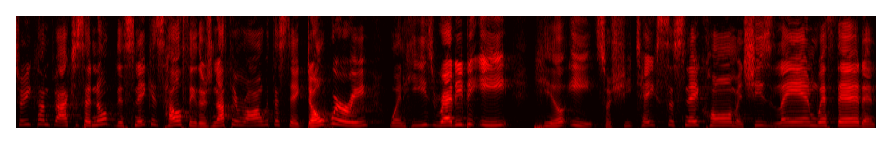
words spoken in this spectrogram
So he comes back. She said, No, the snake is healthy. There's nothing wrong with the snake. Don't worry. When he's ready to eat, he'll eat. So she takes the snake home and she's laying with it and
